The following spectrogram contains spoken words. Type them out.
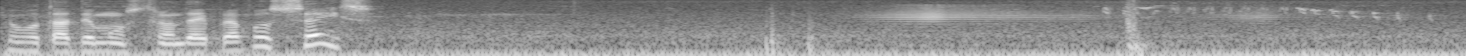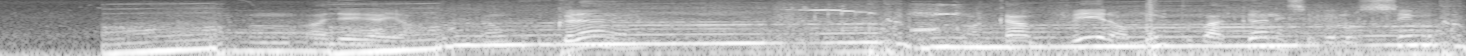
Que eu vou estar demonstrando aí para vocês. Tá Olha ele aí, ó. É um crânio, caveira. Muito bacana esse velocímetro.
